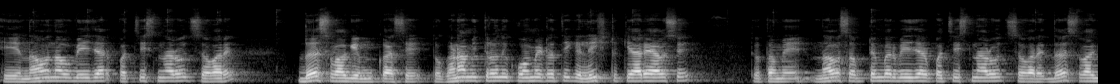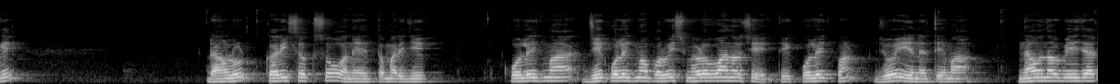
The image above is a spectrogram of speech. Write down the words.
એ નવ નવ બે હજાર પચીસના રોજ સવારે દસ વાગે મુકાશે. તો ઘણા મિત્રોની કોમેન્ટ હતી કે લિસ્ટ ક્યારે આવશે? તો તમે નવ સપ્ટેમ્બર બે હજાર પચીસના રોજ સવારે દસ વાગે ડાઉનલોડ કરી શકશો અને તમારી જે કોલેજમાં જે કોલેજમાં પ્રવેશ મેળવવાનો છે તે કોલેજ પણ જોઈ અને તેમાં નવ નવ બે હજાર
